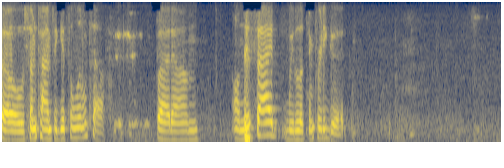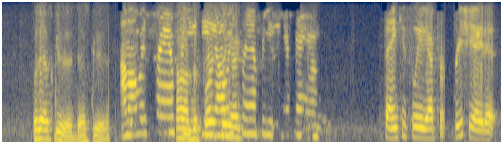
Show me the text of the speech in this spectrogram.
So sometimes it gets a little tough. But um, on this side, we're looking pretty good. Well, that's good. That's good. I'm always praying for Uh, you, the D. first thing Always I- praying for you and your family. Thank you, sweetie. I pr- appreciate it.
